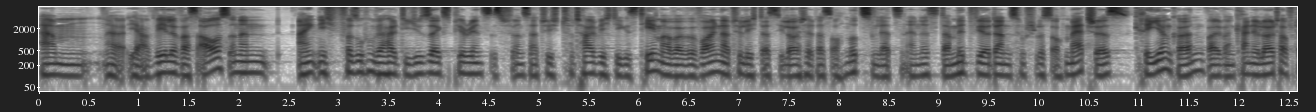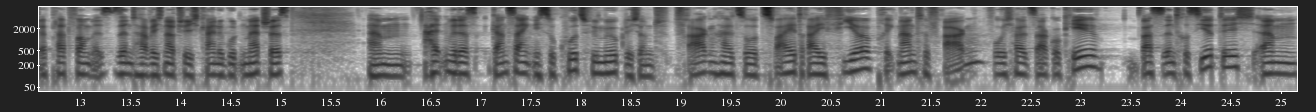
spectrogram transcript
Ähm, äh, ja, wähle was aus und dann eigentlich versuchen wir halt die User Experience ist für uns natürlich total wichtiges Thema, weil wir wollen natürlich, dass die Leute das auch nutzen letzten Endes, damit wir dann zum Schluss auch Matches kreieren können, weil wenn keine Leute auf der Plattform ist, sind, habe ich natürlich keine guten Matches. Ähm, halten wir das Ganze eigentlich so kurz wie möglich und fragen halt so zwei, drei, vier prägnante Fragen, wo ich halt sage, okay, was interessiert dich? Ähm,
